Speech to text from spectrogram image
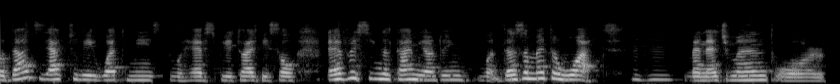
So that's actually what means to have spirituality. So every single time you are doing what doesn't matter what mm-hmm. management or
